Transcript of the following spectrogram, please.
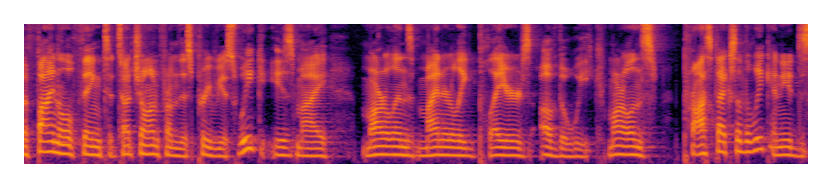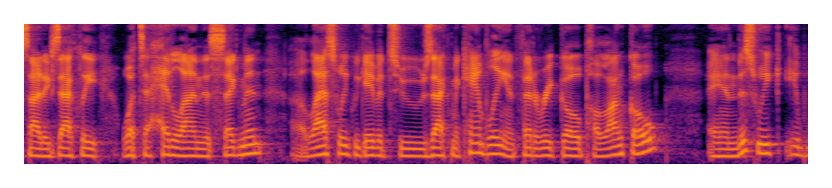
The final thing to touch on from this previous week is my Marlins minor league players of the week. Marlins prospects of the week. I need to decide exactly what to headline this segment. Uh, last week we gave it to Zach McCambley and Federico Polanco. And this week it,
